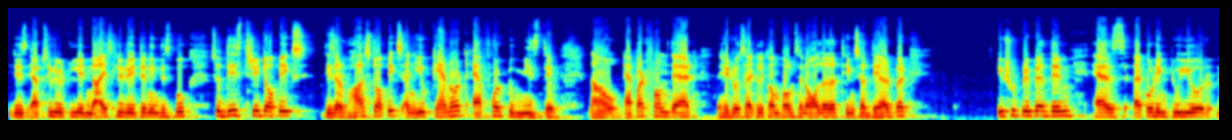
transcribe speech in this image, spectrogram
it is absolutely nicely written in this book. So these three topics these are vast topics and you cannot afford to miss them. Now apart from that the heterocyclic compounds and all the other things are there but you should prepare them as according to your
